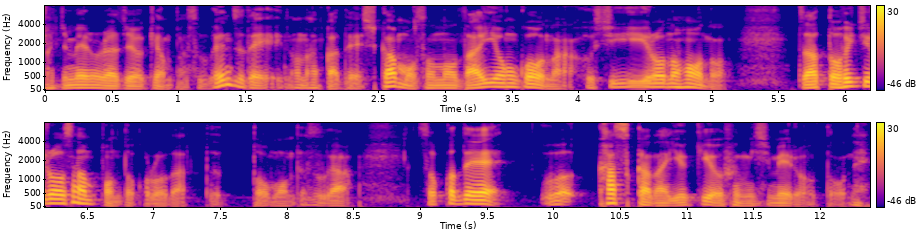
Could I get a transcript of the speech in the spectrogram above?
始めるラジオキャンパス」ウェンズデーの中でしかもその第4コーナー後ろの方のザ・東一郎散歩のところだったと思うんですがそこでかすかな雪を踏みしめる音をね、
